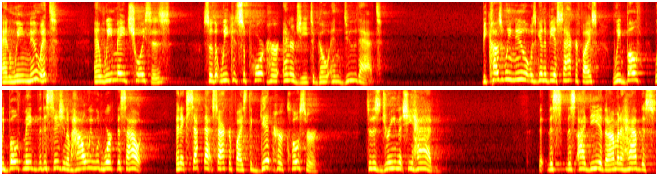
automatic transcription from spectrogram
And we knew it, and we made choices so that we could support her energy to go and do that. Because we knew it was going to be a sacrifice, we both, we both made the decision of how we would work this out and accept that sacrifice to get her closer to this dream that she had. This, this idea that I'm going to have this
